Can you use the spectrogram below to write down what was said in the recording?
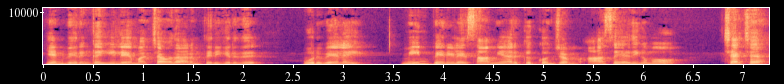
என் வெறுங்கையிலே மச்சாவதாரம் தெரிகிறது. ஒருவேளை மீன் பேரிலே சாமியாருக்கு கொஞ்சம் ஆசை அதிகமோ? சேச்ச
